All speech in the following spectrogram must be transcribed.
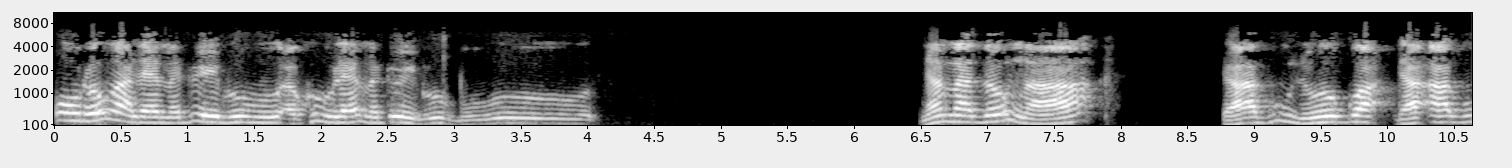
ဟိုတုန်းကလည်းမတွေ့ဘူးအခုလည်းမတွေ့ဘူးဘူးနံပါတ်3ကဒါကုသိုလ်กว่าဒါအကု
